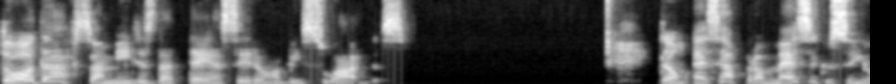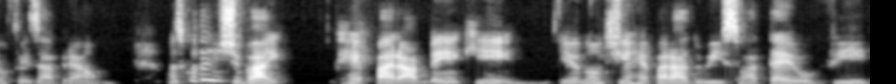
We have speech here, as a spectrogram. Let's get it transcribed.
todas as famílias da terra serão abençoadas. Então, essa é a promessa que o Senhor fez a Abraão. Mas quando a gente vai reparar bem aqui, eu não tinha reparado isso até eu vi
